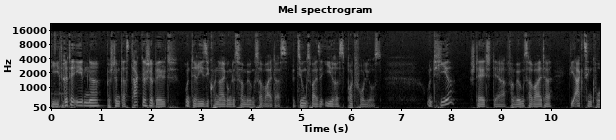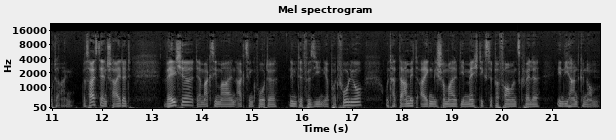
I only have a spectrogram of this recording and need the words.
Die dritte Ebene bestimmt das taktische Bild und die Risikoneigung des Vermögensverwalters bzw. ihres Portfolios. Und hier stellt der Vermögensverwalter die Aktienquote ein. Das heißt, er entscheidet, welche der maximalen Aktienquote nimmt er für Sie in Ihr Portfolio und hat damit eigentlich schon mal die mächtigste Performancequelle in die Hand genommen.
